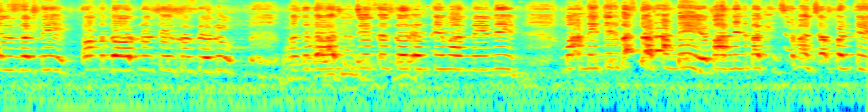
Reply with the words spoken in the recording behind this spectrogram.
తెలుసండి? అంత దారుణం చేసేసారు. అంత దారుణం చేసేసారండి మా అన్నయ్యని. మా అన్నయ్య తిరిగి వస్తాడండి. మా అన్నయ్యని మాకు ఇచ్చేయమని చెప్పండి.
